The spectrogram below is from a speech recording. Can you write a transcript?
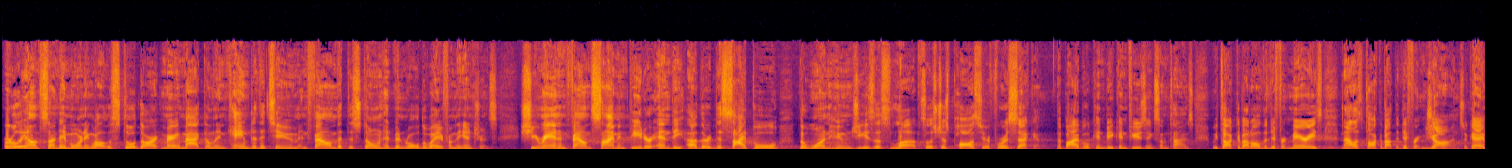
Early on Sunday morning, while it was still dark, Mary Magdalene came to the tomb and found that the stone had been rolled away from the entrance. She ran and found Simon Peter and the other disciple, the one whom Jesus loved. So let's just pause here for a second. The Bible can be confusing sometimes. We talked about all the different Marys. Now let's talk about the different Johns, okay?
